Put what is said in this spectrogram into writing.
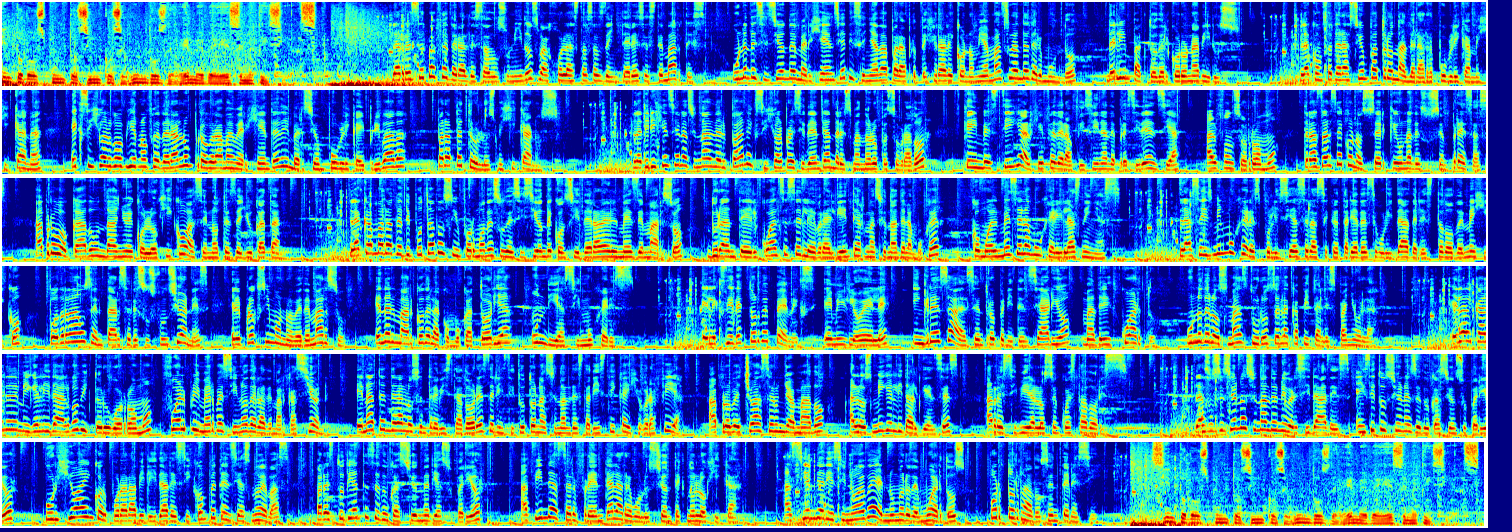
102.5 segundos de MBS Noticias. La Reserva Federal de Estados Unidos bajó las tasas de interés este martes, una decisión de emergencia diseñada para proteger a la economía más grande del mundo del impacto del coronavirus. La Confederación Patronal de la República Mexicana exigió al gobierno federal un programa emergente de inversión pública y privada para petróleos mexicanos. La dirigencia nacional del PAN exigió al presidente Andrés Manuel López Obrador que investigue al jefe de la oficina de presidencia, Alfonso Romo, tras darse a conocer que una de sus empresas ha provocado un daño ecológico a cenotes de Yucatán. La Cámara de Diputados informó de su decisión de considerar el mes de marzo, durante el cual se celebra el Día Internacional de la Mujer, como el mes de la mujer y las niñas. Las 6.000 mujeres policías de la Secretaría de Seguridad del Estado de México podrán ausentarse de sus funciones el próximo 9 de marzo, en el marco de la convocatoria Un Día Sin Mujeres. El exdirector de Pemex, Emilio L., ingresa al centro penitenciario Madrid Cuarto, uno de los más duros de la capital española. El alcalde de Miguel Hidalgo, Víctor Hugo Romo, fue el primer vecino de la demarcación en atender a los entrevistadores del Instituto Nacional de Estadística y Geografía. Aprovechó a hacer un llamado a los Miguel Hidalguenses a recibir a los encuestadores. La Asociación Nacional de Universidades e Instituciones de Educación Superior urgió a incorporar habilidades y competencias nuevas para estudiantes de educación media superior a fin de hacer frente a la revolución tecnológica. Asciende a 19 el número de muertos por tornados en Tennessee. 102.5 segundos de MBS Noticias.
